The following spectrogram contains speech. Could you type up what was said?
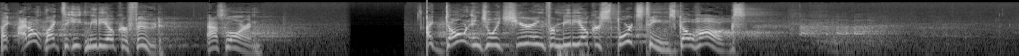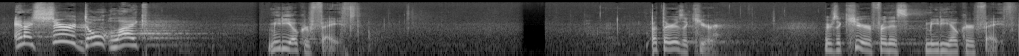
Like, I don't like to eat mediocre food. Ask Lauren. I don't enjoy cheering for mediocre sports teams. Go Hogs. And I sure don't like mediocre faith. But there is a cure. There's a cure for this mediocre faith.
